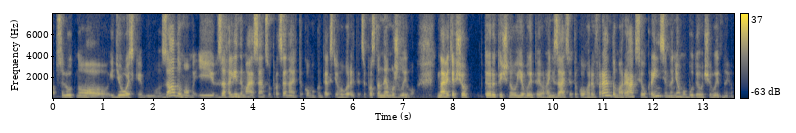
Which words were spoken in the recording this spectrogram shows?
абсолютно ідіотським задумом, і взагалі немає сенсу про це навіть в такому контексті говорити. Це просто неможливо, навіть якщо. Теоретично уявити організацію такого референдуму, реакція українців на ньому буде очевидною,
